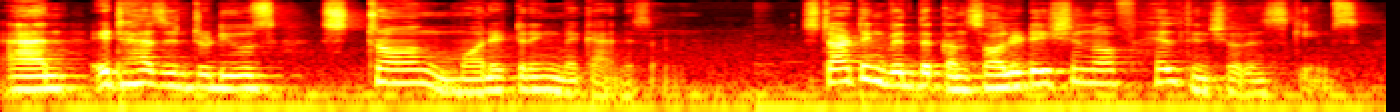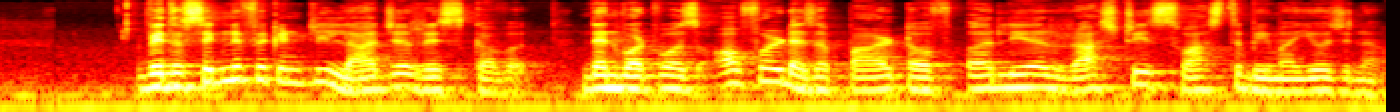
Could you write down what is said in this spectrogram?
and it has introduced strong monitoring mechanism starting with the consolidation of health insurance schemes. With a significantly larger risk cover than what was offered as a part of earlier Rashtriya Swasthya Bima Yojana,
